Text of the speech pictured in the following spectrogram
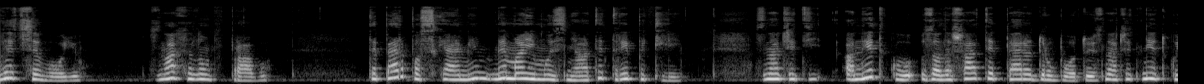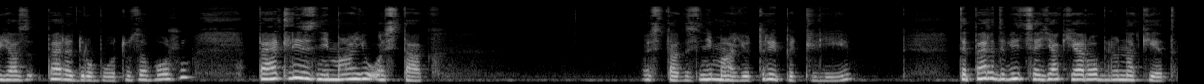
лицевою, з нахилом вправо. Тепер по схемі ми маємо зняти три петлі. Значить, а нитку залишати перед роботою. Значить, нитку я перед роботу завожу, петлі знімаю ось так. Ось так знімаю три петлі. Тепер дивіться, як я роблю накид.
